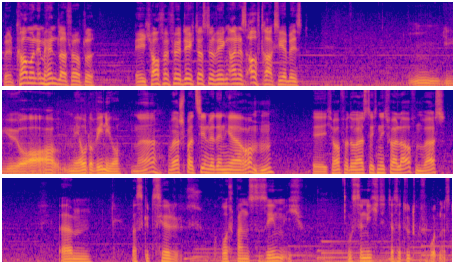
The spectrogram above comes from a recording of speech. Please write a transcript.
Willkommen im Händlerviertel. Ich hoffe für dich, dass du wegen eines Auftrags hier bist. Ja, mehr oder weniger. Na, was spazieren wir denn hier herum, hm? Ich hoffe, du hast dich nicht verlaufen, was? Ähm, was gibt's hier groß Spannendes zu sehen? Ich wusste nicht, dass der Zutritt verboten ist.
